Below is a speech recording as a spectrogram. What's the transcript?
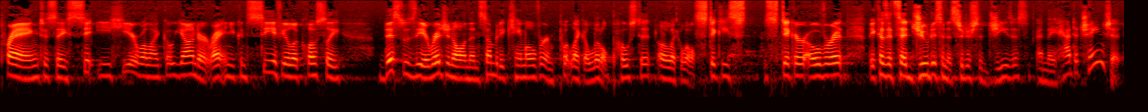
praying to say, Sit ye here while I go yonder, right? And you can see if you look closely, this was the original, and then somebody came over and put like a little post it or like a little sticky st- sticker over it because it said Judas and it should have said Jesus, and they had to change it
